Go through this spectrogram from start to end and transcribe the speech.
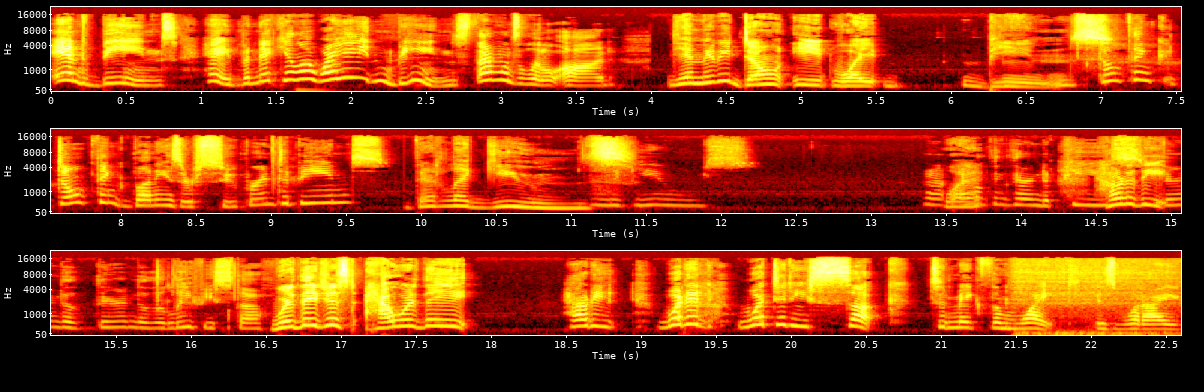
and beans. Hey, Bunnicula, why are you eating beans? That one's a little odd. Yeah, maybe don't eat white beans. Don't think don't think bunnies are super into beans. They're legumes. Legumes. I don't- I don't think they're into peas. How did he- They're into they're into the leafy stuff. Were they just? How were they? How do what did what did he suck to make them white? Is what I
